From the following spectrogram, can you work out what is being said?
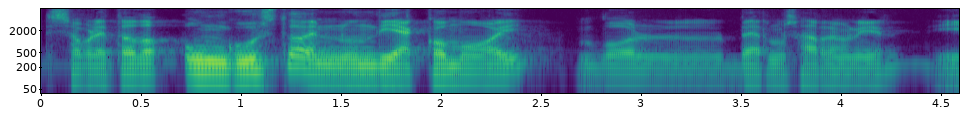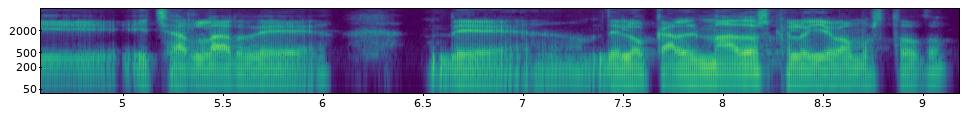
y sobre todo un gusto en un día como hoy volvernos a reunir y, y charlar de, de- de lo calmados que lo llevamos todo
